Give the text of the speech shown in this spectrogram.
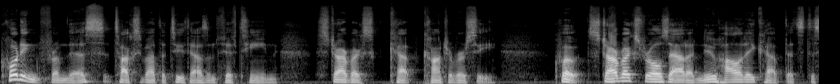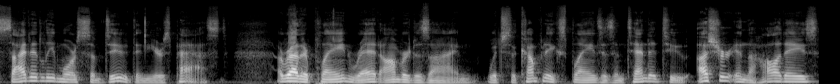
quoting from this, talks about the 2015 Starbucks Cup controversy. Quote Starbucks rolls out a new holiday cup that's decidedly more subdued than years past. A rather plain red ombre design, which the company explains is intended to usher in the holidays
